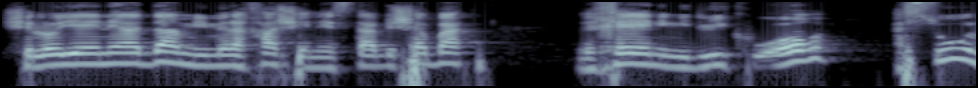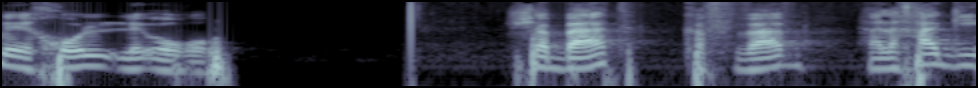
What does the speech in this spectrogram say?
שלא ייהנה אדם ממלאכה שנעשתה בשבת, וכן אם הדליקו אור, אסור לאכול לאורו. שבת, כ"ו, הלכה ג'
